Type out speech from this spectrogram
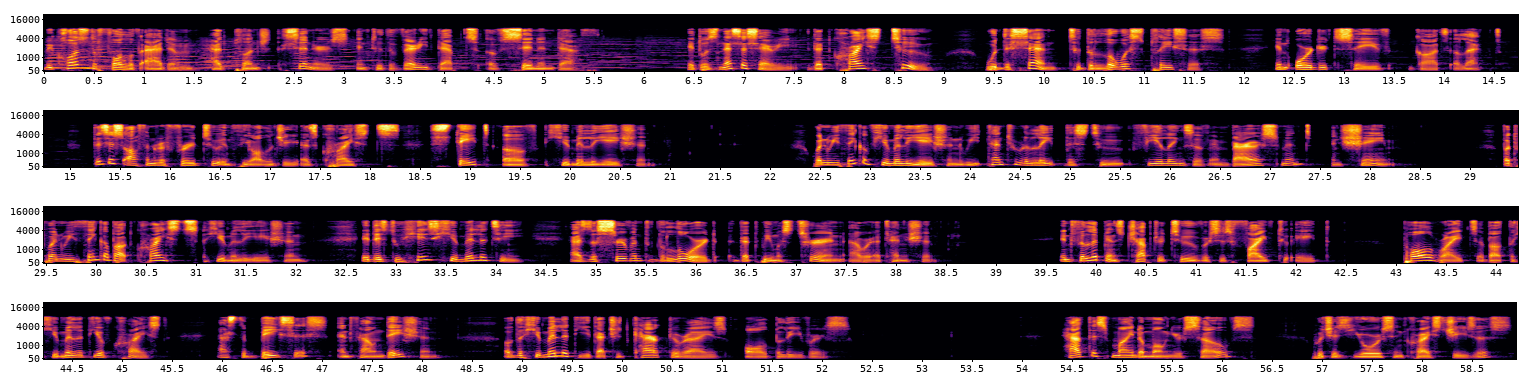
Because the fall of Adam had plunged sinners into the very depths of sin and death, it was necessary that Christ too would descend to the lowest places in order to save God's elect. This is often referred to in theology as Christ's state of humiliation. When we think of humiliation, we tend to relate this to feelings of embarrassment and shame. But when we think about Christ's humiliation, it is to his humility as the servant of the Lord that we must turn our attention. In Philippians chapter 2 verses 5 to 8, Paul writes about the humility of Christ as the basis and foundation of the humility that should characterize all believers. Have this mind among yourselves, which is yours in Christ Jesus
